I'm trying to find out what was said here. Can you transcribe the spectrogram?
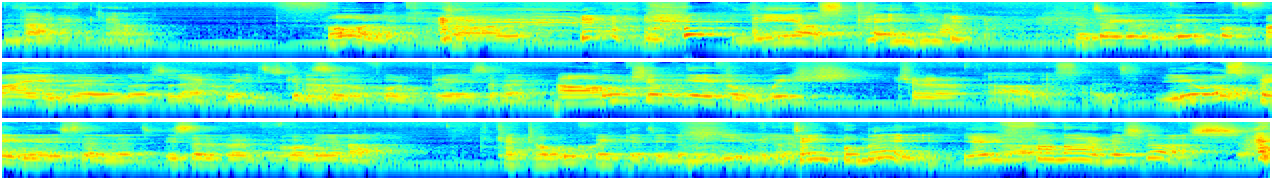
Verkligen. Folk, Carl. Ge oss pengar. Gå in på Fiverr eller något sådär skit så ska du Ja. se vad folk pröjsar för. Ja. Folk köper grejer från Wish. True. Ja, det är sant. Ge oss pengar istället. Istället för att få en jävla kartong skickat till dem i jul. Tänk på mig. Jag är ju Ja. fan arbetslös. Det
